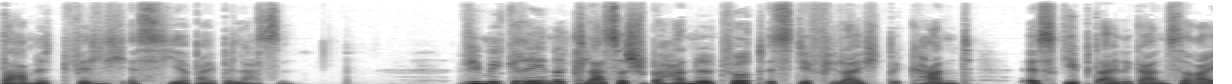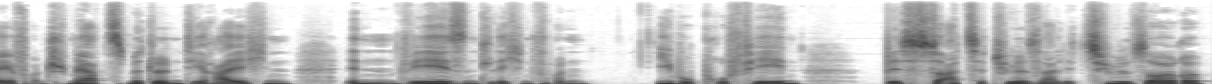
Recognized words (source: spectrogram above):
Damit will ich es hierbei belassen. Wie Migräne klassisch behandelt wird, ist dir vielleicht bekannt. Es gibt eine ganze Reihe von Schmerzmitteln, die reichen im Wesentlichen von Ibuprofen bis zur Acetylsalicylsäure.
